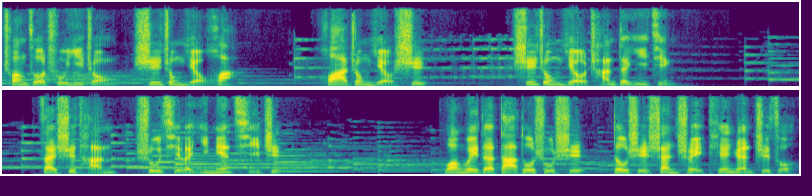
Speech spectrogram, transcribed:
创作出一种诗中有画、画中有诗、诗中有禅的意境，在诗坛竖起了一面旗帜。王维的大多数诗都是山水田园之作，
